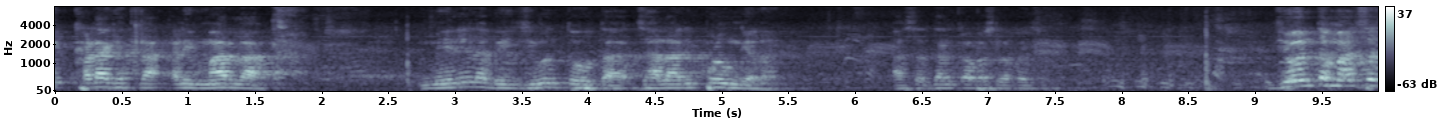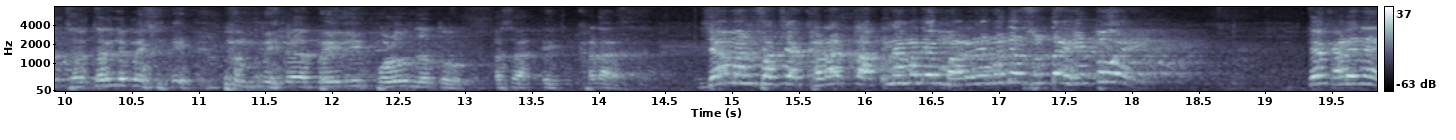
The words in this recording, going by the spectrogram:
एक खडा घेतला आणि मारला. मेलेला बैल जिवंत होता झाला आणि पळून गेला. असं दणका बसला पाहिजे. जिवंत माणसं थरथरले पाहिजे. मेलेला बैली पळून जातो असा एक खडा ज्या माणसाच्या खडा टाकण्यामध्ये मारण्यामध्ये सुद्धा हेतू आहे. त्या खड्याने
